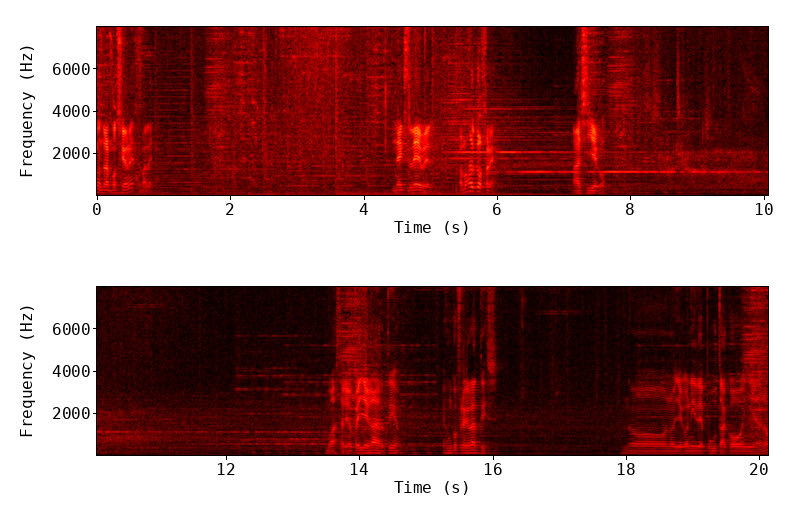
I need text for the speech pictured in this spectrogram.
Encontrar pociones, ¿vale? Next level. Vamos al cofre. A ver si llego. Buah, estaría para llegar, tío. Es un cofre gratis. No, no llego ni de puta coña, ¿no?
